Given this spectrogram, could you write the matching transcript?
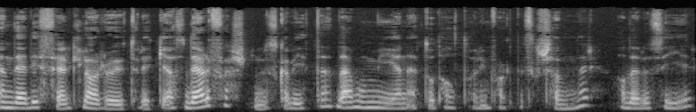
enn det de selv klarer å uttrykke. Så Det er det første du skal vite. Det er hvor mye en ett og et halvt åring faktisk skjønner av det du sier.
